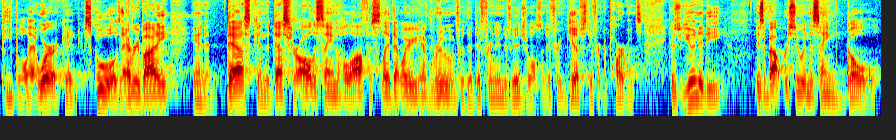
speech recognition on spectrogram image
people at work, at schools, everybody in a desk, and the desks are all the same, the whole office laid that way, or you have room for the different individuals and different gifts, different departments. Because unity is about pursuing the same goal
